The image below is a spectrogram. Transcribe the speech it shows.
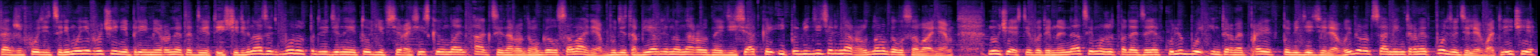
Также в ходе церемонии вручения премии Рунета 2012 будут подведены итоги всероссийской онлайн-акции народного голосования. Будет объявлена народная десятка и победитель народного голосования. На участие в этой номинации может подать заявку любой интернет-проект победителя. Выберут сами интернет-пользователи, в отличие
